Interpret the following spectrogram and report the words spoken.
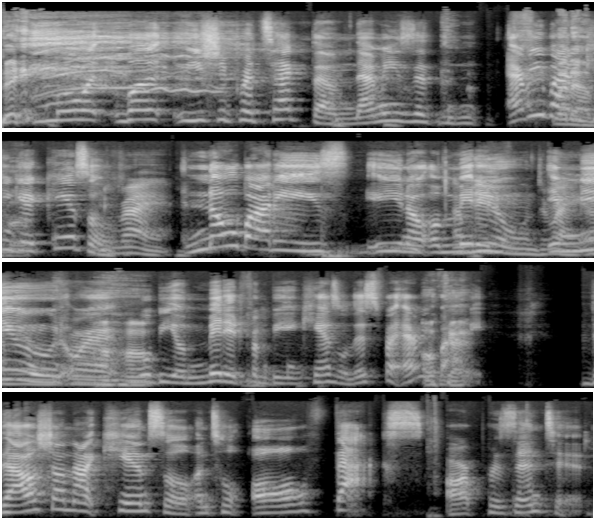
They, well, well, you should protect them. That means that everybody can get canceled. Right. Nobody's, you know, omitted, Immune, right, immune, immune or Uh-huh. will be omitted from being canceled. This is for everybody. Thou shalt not cancel until all facts are presented.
